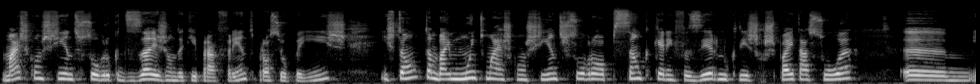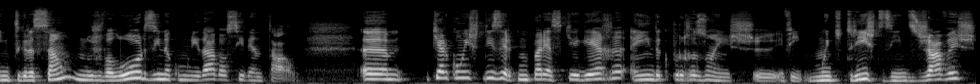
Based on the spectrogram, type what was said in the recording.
mais conscientes sobre o que desejam daqui para a frente, para o seu país, e estão também muito mais conscientes sobre a opção que querem fazer no que diz respeito à sua uh, integração nos valores e na comunidade ocidental. Uh, quero com isto dizer que me parece que a guerra, ainda que por razões, eh, enfim, muito tristes e indesejáveis,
